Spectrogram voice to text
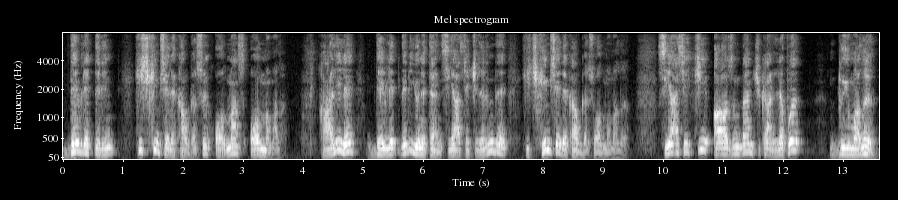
devletlerin hiç kimseyle kavgası olmaz olmamalı. Haliyle devletleri yöneten siyasetçilerin de hiç kimseyle kavgası olmamalı. Siyasetçi ağzından çıkan lafı duymalı.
